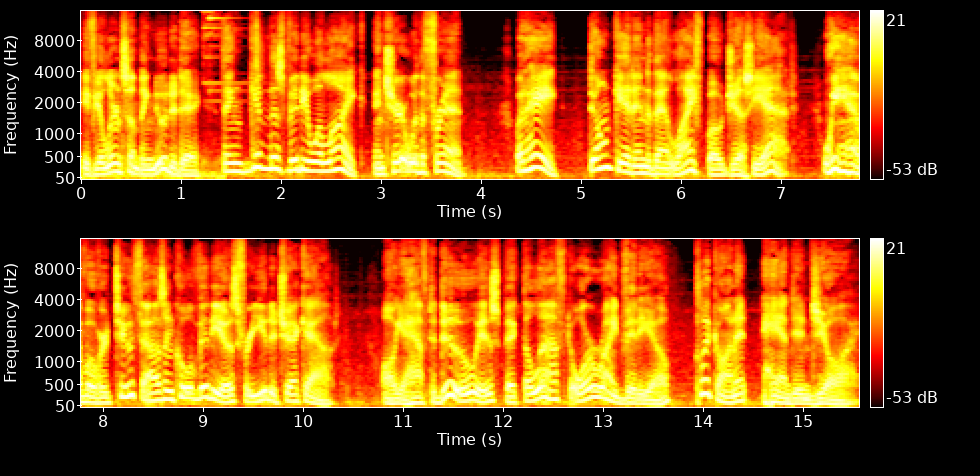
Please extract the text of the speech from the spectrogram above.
If you learned something new today, then give this video a like and share it with a friend. But hey, don't get into that lifeboat just yet. We have over 2,000 cool videos for you to check out. All you have to do is pick the left or right video, click on it, and enjoy.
